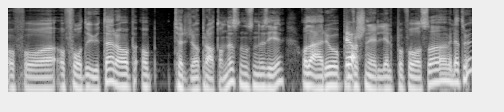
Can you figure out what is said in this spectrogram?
å få, å få det ut der, og, og tørre å prate om det, sånn som du sier. Og det er jo profesjonell hjelp å få også, vil jeg tro.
